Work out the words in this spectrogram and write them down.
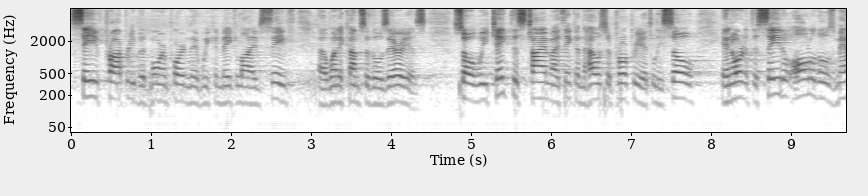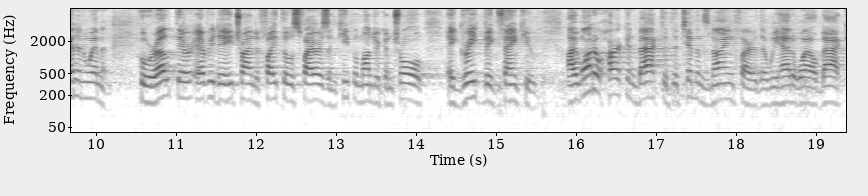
save property, but more importantly, we can make lives safe uh, when it comes to those areas. So we take this time, I think, in the House appropriately so, in order to say to all of those men and women who are out there every day trying to fight those fires and keep them under control, a great big thank you. I want to harken back to the Timmins 9 fire that we had a while back,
